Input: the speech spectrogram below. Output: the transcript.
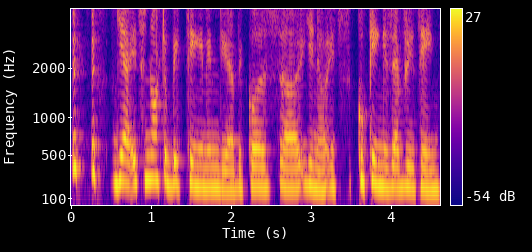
yeah, it's not a big thing in India because, uh, you know, it's cooking is everything.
